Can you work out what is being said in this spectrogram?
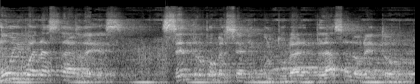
Muy buenas tardes. Centro Comercial y Cultural Plaza Loreto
